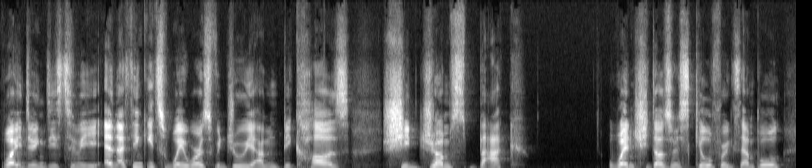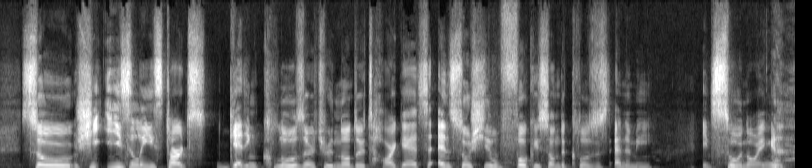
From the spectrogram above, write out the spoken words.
why are you doing this to me? And I think it's way worse with Julian because she jumps back when she does her skill, for example. So she easily starts getting closer to another target, and so she'll focus on the closest enemy. It's so annoying.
